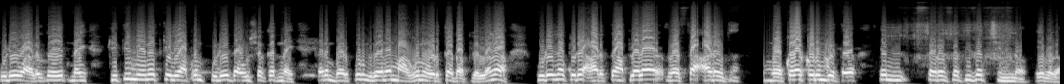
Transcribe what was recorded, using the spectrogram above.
पुढे वाढवता येत नाही. किती मेहनत केली आपण पुढे जाऊ शकत नाही. कारण भरपूर जण मागून ओढतात आपल्याला ना. पुढे ना पुढे अडतं आपल्याला रस्ता अडवतात मोकळा करून घेतं हे सरस्वतीचं चिन्ह. हे बघा.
